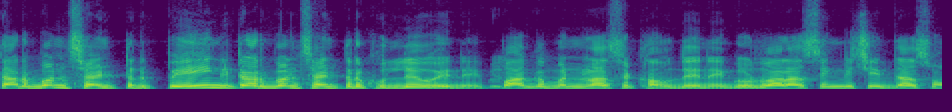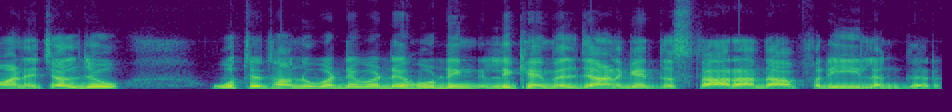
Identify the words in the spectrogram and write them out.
Turban centre paying turban centre ਖੁੱਲੇ ਹੋਏ ਨੇ ਪੱਗ ਬੰਨਣਾ ਸਿਖਾਉਂਦੇ ਨੇ। ਗੁਰਦੁਆਰਾ ਸਿੰਘ ਸ਼ਹੀਦਾਂ ਸੁਹਾਣੇ ਚੱਲ ਜਾਓ ਉੱਥੇ ਤੁਹਾਨੂੰ ਵੱਡੇ ਵੱਡੇ ਹੋਰਡਿੰਗ ਲਿਖੇ ਮਿਲ ਜਾਣਗੇ ਦਸਤਾਰਾਂ ਦਾ ਫ੍ਰੀ ਲੰਗਰ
